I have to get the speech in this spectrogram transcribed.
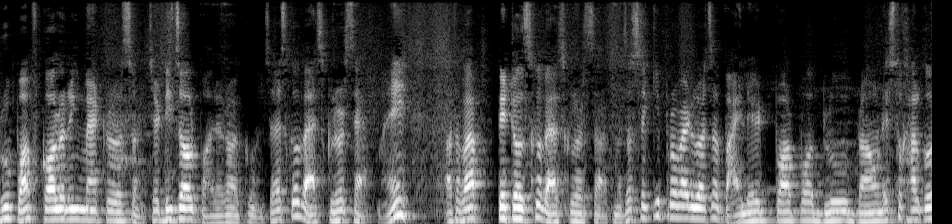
ग्रुप अफ कलरिङ म्याटेरियल्सहरू चाहिँ डिजल्भ भएर रहेको हुन्छ। यसको भ्यास्कुलर स्यापमा है अथवा पेटल्सको भ्यास्कुलर स्यापमा जस्तै कि प्रोभाइड गर्छ? भाइलेट पर्पल ब्लू ब्राउन यस्तो खालको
